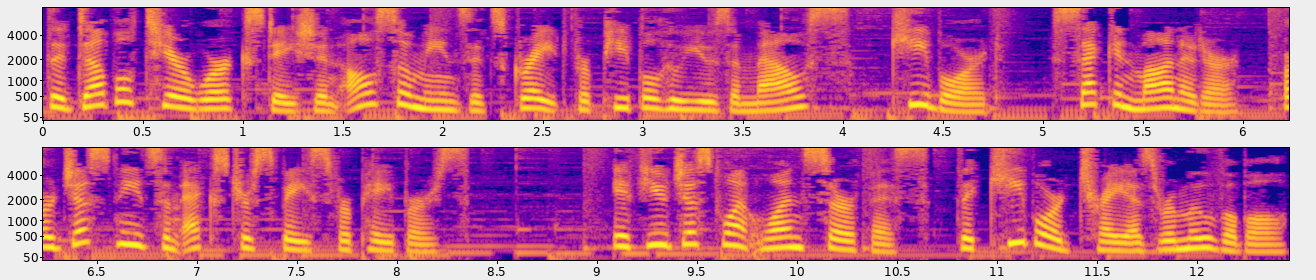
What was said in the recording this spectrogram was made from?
The double-tier workstation also means it's great for people who use a mouse, keyboard, second monitor, or just need some extra space for papers. If you just want one surface, the keyboard tray is removable.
